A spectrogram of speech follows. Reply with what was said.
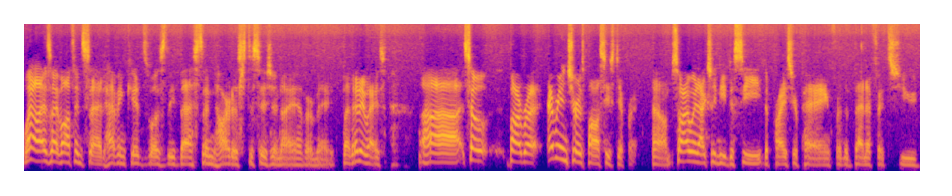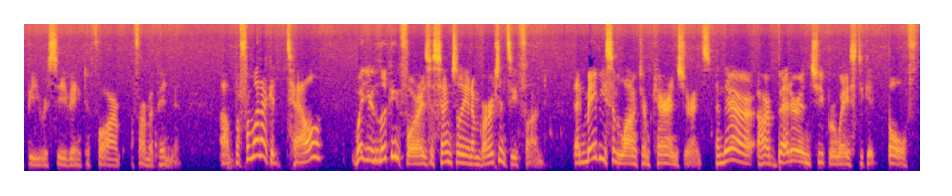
Well, as I've often said, having kids was the best and hardest decision I ever made. But, anyways, uh, so Barbara, every insurance policy is different. Um, so I would actually need to see the price you're paying for the benefits you'd be receiving to form a firm opinion. Uh, but from what I could tell, what you're looking for is essentially an emergency fund and maybe some long term care insurance. And there are better and cheaper ways to get both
